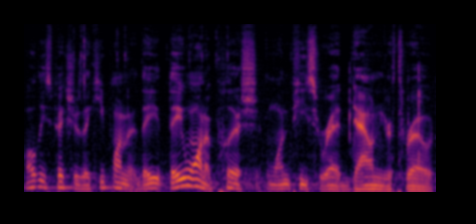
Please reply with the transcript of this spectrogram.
All these pictures, they keep on they they want to push One Piece Red down your throat.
